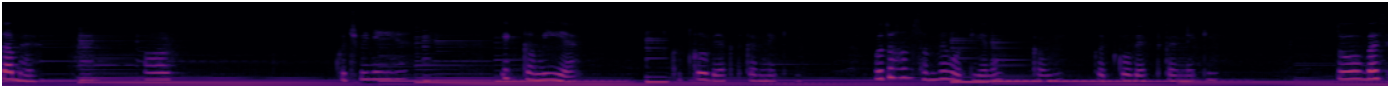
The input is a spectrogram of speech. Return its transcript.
सब है। और कुछ भी नहीं है। एक कमी है खुद को व्यक्त करने की। वो तो हम सब में होती है ना, कमी खुद को व्यक्त करने की। तो बस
